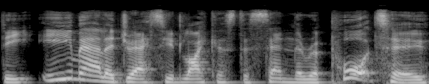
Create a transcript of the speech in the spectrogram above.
the email address you'd like us to send the report to,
